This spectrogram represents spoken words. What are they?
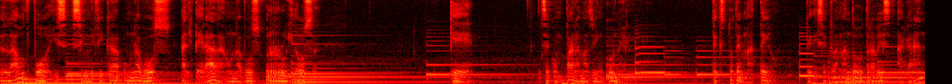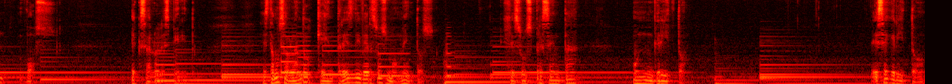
Loud voice significa una voz alterada, una voz ruidosa, que se compara más bien con el texto de Mateo, que dice clamando otra vez a gran voz. Exhaló el espíritu. Estamos hablando que en tres diversos momentos Jesús presenta un grito. Ese grito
